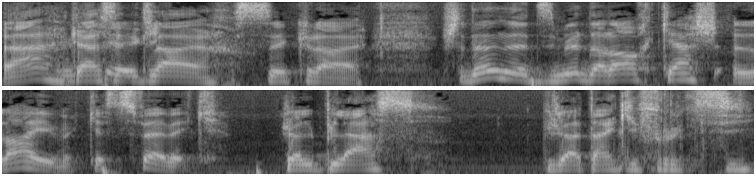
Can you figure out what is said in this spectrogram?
Hein? Quand c'est clair, C'est clair. Je te donne 10 000 cash live. Qu'est-ce que tu fais avec? je le place, puis j'attends qu'il fructifie.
